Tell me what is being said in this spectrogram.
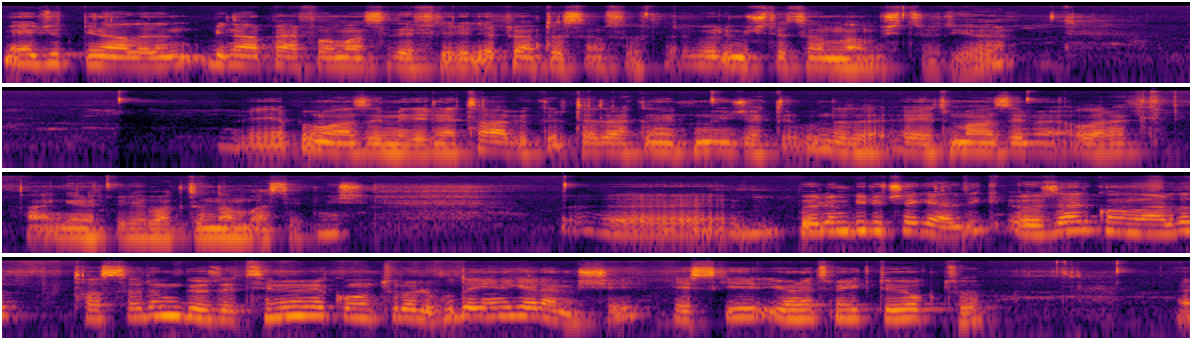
Mevcut binaların bina performans hedefleri, deprem tasarım sınıfları bölüm 3'te tanımlanmıştır diyor. Ve yapı malzemelerine tabi kriterler hakkında yönetimi uymayacaktır. Bunda da evet malzeme olarak hangi yönetmeliğe baktığından bahsetmiş. Ee, Bölüm 1-3'e geldik. Özel konularda tasarım gözetimi ve kontrolü. Bu da yeni gelen bir şey. Eski yönetmelikte yoktu. Ee,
